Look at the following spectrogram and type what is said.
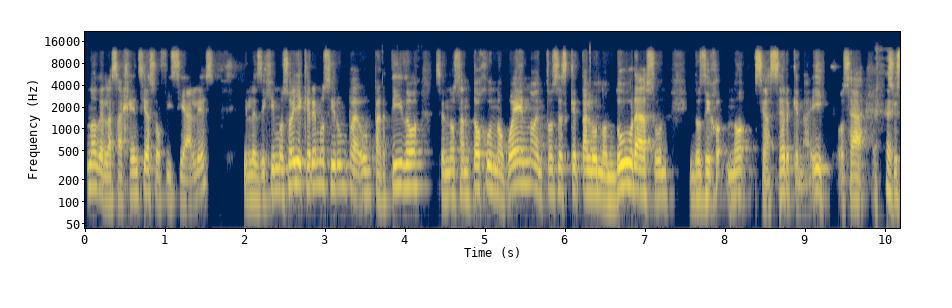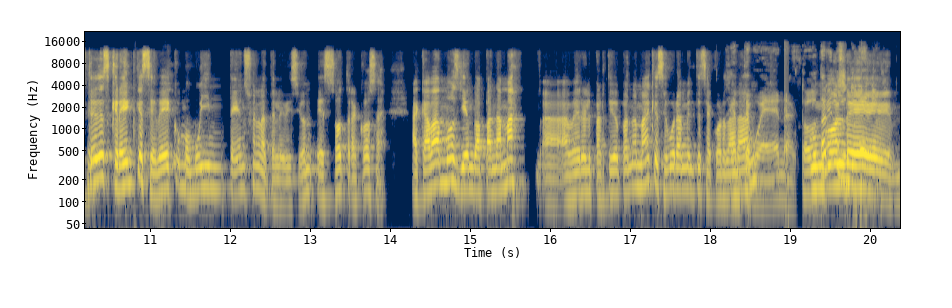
de las agencias oficiales y les dijimos, oye, queremos ir a un, un, partido, se nos antoja uno bueno, entonces, ¿qué tal un Honduras? Un... Nos dijo, no, se acerquen ahí. O sea, si ustedes creen que se ve como muy intenso en la televisión, es otra cosa. Acabamos yendo a Panamá, a, ver el partido de Panamá, que seguramente se acordarán. buena. Todo un gol de,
